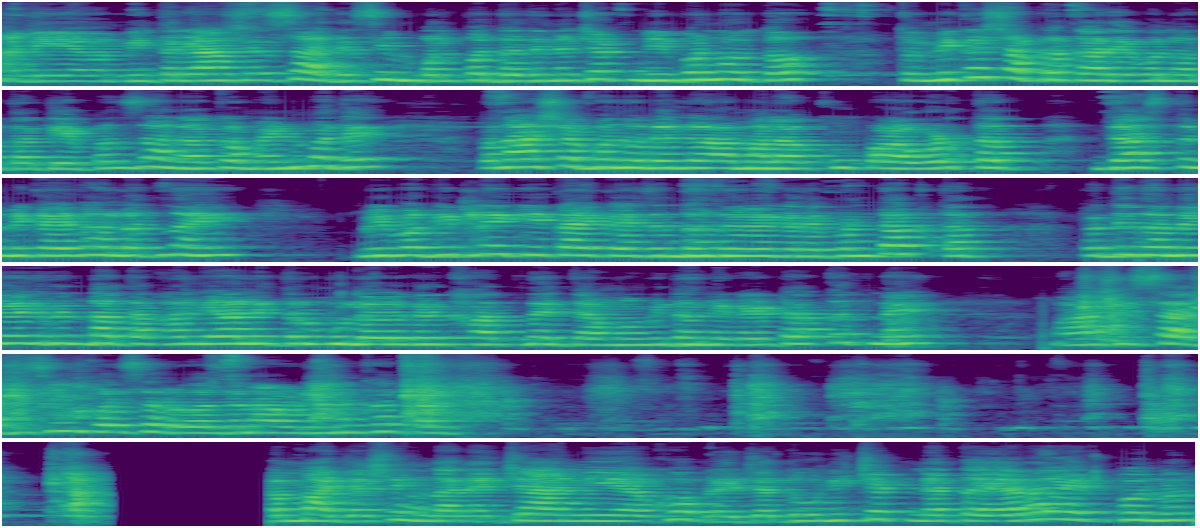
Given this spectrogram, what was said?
आणि अं, मी तरी असे साधे सिंपल पद्धतीने चटणी बनवतो. तुम्ही कशा प्रकारे बनवता ते पण सांगा कमेंटमध्ये पण अशा बनवलेल्या आम्हाला खूप आवडतात. जास्त मी काही घालत नाही. मी बघितले की काय काय जण धने वगैरे पण टाकतात. पण ते धने वगैरे दाताखाली आले तर मुलं वगैरे खात नाही त्यामुळे मी धने काही टाकत नाही. अशी साधी सिंपल सर्वजण आवडीनं खातात. माझ्या शेंगदाण्याच्या आणि खोबऱ्याच्या दोन्ही चटण्या तयार आहेत म्हणून.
